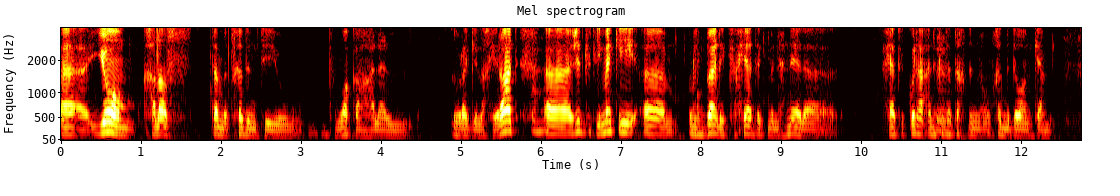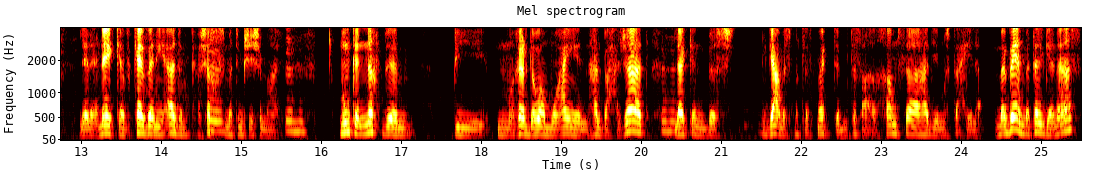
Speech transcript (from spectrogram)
آه، يوم خلاص تمت خدمتي ووقع على ال- الاوراق الاخيرات مهم. آه، جيت قلت لي مكّي آم، رد بالك حياتك من هنا لحياتك كلها أنك أنت مم. تخدم خدمه دوام كامل لأن أنا كبني آدم كشخص مم. ما تمشيش معي. ممكن نخدم من غير دوام معين هلبة حاجات. لكن بس نقعمس مثل في مكتب من 9 ل 5 هذه مستحيلة ما بين ما تلقى ناس.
